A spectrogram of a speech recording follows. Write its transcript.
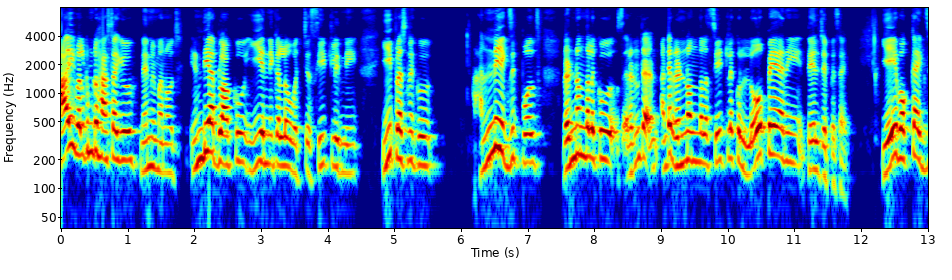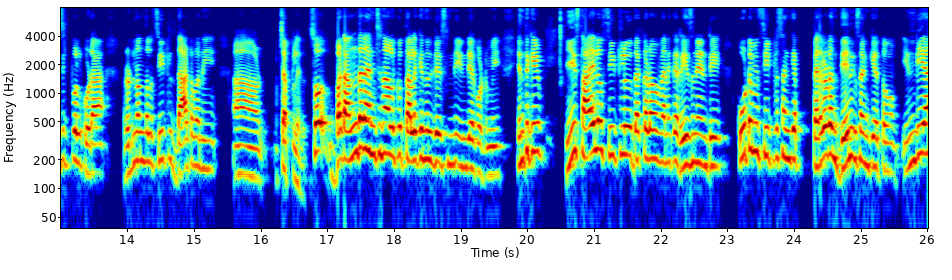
Hi welcome to hash you నేను మీ మనోజ్. ఇండియా బ్లాక్ ఈ ఎన్నికల్లో వచ్చే సీట్లని ఈ ప్రశ్నకు అన్ని ఎగ్జిట్ పోల్స్ రెండు వందలకు రెండు అంటే రెండు వందల సీట్లకు లోపే అని తేల్చి చెప్పేశాయి ఏ ఒక్క ఎగ్జిట్ పోల్ కూడా రెండు వందల సీట్లు దాటవని చెప్పలేదు. సో బట్ అందరి అంచనాలకు తలకిందులు చేసింది ఇండియా కూటమి. ఇంతకీ ఈ స్థాయిలో సీట్లు దక్కడం వెనక రీజన్ ఏంటి? కూటమి సీట్ల సంఖ్య పెరగడం దేనికి సంకేతం? India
